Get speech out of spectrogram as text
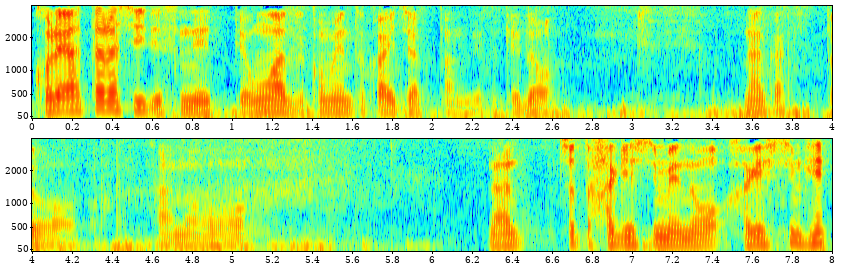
これ新しいですねって思わずコメント書いちゃったんですけどなんかちょっとあのなちょっと激しめの激しめ？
